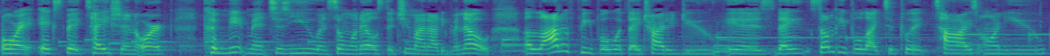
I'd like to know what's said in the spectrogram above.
or expectation or commitment to you and someone else that you might not even know. A lot of people what they try to do is they some people like to put ties on you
